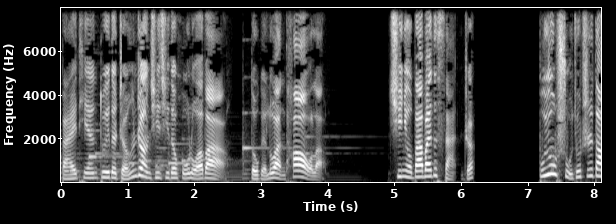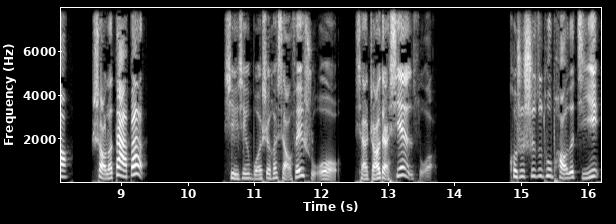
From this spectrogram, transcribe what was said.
白天堆得整整齐齐的胡萝卜都给乱套了，七扭八歪的散着，不用数就知道少了大半。星星博士和小飞鼠想找点线索，可是狮子兔跑得急，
